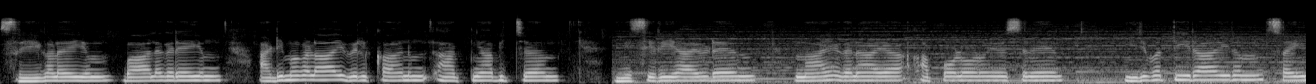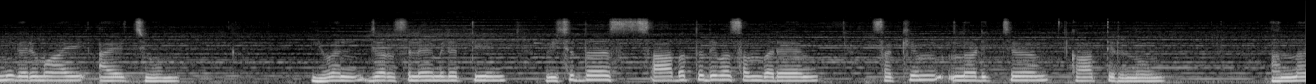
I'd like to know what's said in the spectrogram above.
സ്ത്രീകളെയും ബാലകരെയും അടിമകളായി വിൽക്കാനും ആജ്ഞാപിച്ച മിസിറിയായുടെ നായകനായ അപ്പോളോണോയസിനെ ഇരുപത്തിരായിരം സൈനികരുമായി അയച്ചു. ഇവൻ ജെറുസലേമിലെത്തി വിശുദ്ധ സാപത്ത് ദിവസം വരെ സഖ്യം നടിച്ച് കാത്തിരുന്നു. അന്ന്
